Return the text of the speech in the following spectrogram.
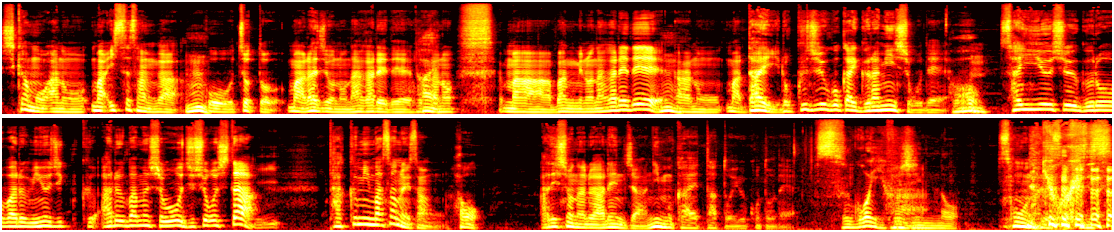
しかもあのまあ一茶さんがうん。こうちょっと、まあラジオの流れではい。他の、まあ番組の流れで、うん。あのまあ第65回グラミー賞でお最優秀グローバルミュージックアルバム賞を受賞した匠正則さんをアディショナルアレンジャーに迎えたということで。すごい夫人のそうなんです。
